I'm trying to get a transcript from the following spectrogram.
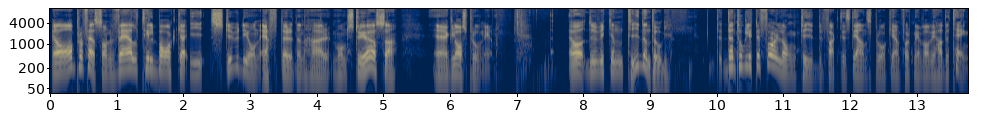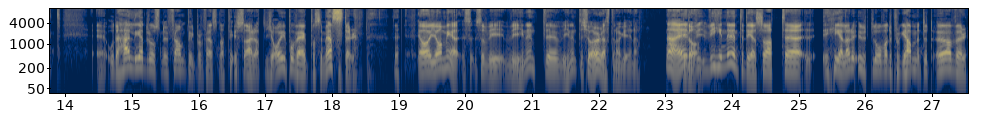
Ja, professorn, väl tillbaka i studion efter den här monstruösa eh, glasprovningen. Ja, du vilken tid den tog. Den tog lite för lång tid faktiskt i anspråk jämfört med vad vi hade tänkt. Eh, och det här leder oss nu fram till professorn att det är så här att jag är på väg på semester. Ja, jag med. Så, så vi, vi, hinner inte, vi hinner inte köra resten av grejerna. Nej, vi, vi hinner inte det så att eh, hela det utlovade programmet utöver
